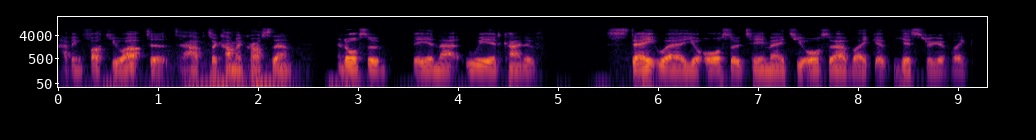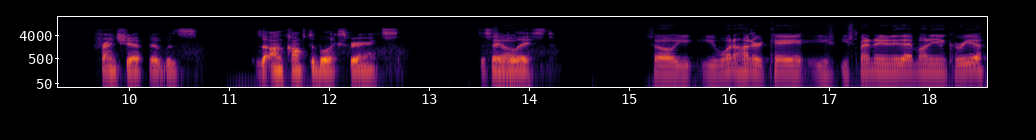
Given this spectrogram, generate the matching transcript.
having fuck you up to, to have to come across them and also be in that weird kind of state where you're also teammates you also have like a history of like friendship that was was an uncomfortable experience to say the least So you you won 100K. You you spend any of that money in Korea?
